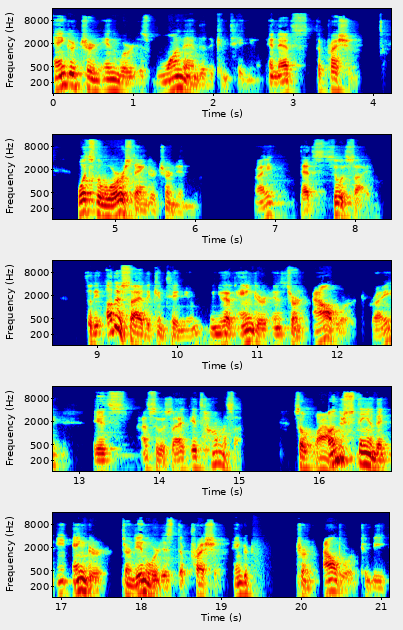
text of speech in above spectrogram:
anger turned inward is one end of the continuum, and that's depression. What's the worst anger turned inward, right? That's suicide. So, the other side of the continuum, when you have anger and it's turned outward, right? It's not suicide, it's homicide. So, wow. understand that anger turned inward is depression. Anger turned outward can be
